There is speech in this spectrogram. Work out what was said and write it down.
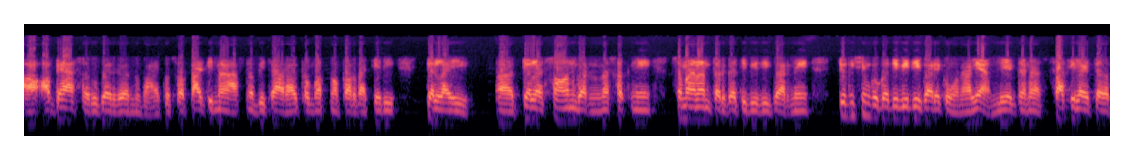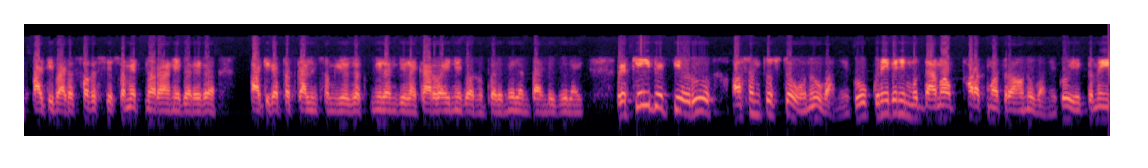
अभ्यासहरू गरिरहनु भएको छ पार्टीमा आफ्नो विचार अल्पमतमा पर्दाखेरि त्यसलाई त्यसलाई सहन गर्न नसक्ने समानान्तर गतिविधि गर्ने त्यो किसिमको गतिविधि गरेको हुनाले हामीले एकजना साथीलाई त पार्टीबाट सदस्य समेत नरहने गरेर पार्टीका तत्कालीन संयोजक मिलनजीलाई कारवाही नै गर्नु पर्यो मिलन पाण्डेजीलाई। र केही व्यक्तिहरू असन्तुष्ट हुनु भनेको कुनै पनि मुद्दामा फरक मत रहनु भनेको एकदमै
